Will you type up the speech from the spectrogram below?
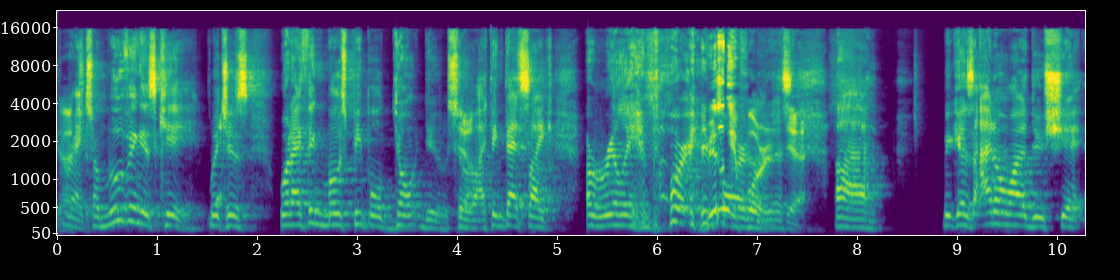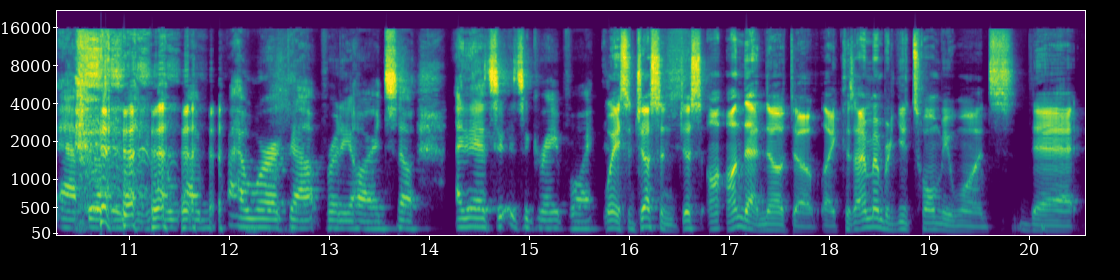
Gotcha. Right. So moving is key, which yeah. is what I think most people don't do. So yeah. I think that's like a really important, really important. Yeah. Uh, because I don't want to do shit after I, I, I, worked out pretty hard. So I think it's it's a great point. Wait, so Justin, just on, on that note though, like because I remember you told me once that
